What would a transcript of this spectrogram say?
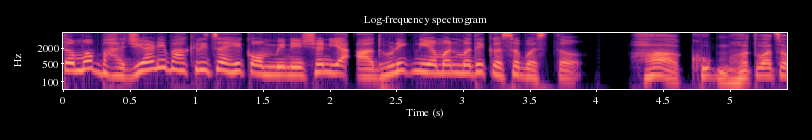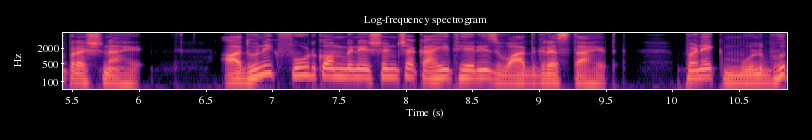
तर मग भाजी आणि भाकरीचं हे कॉम्बिनेशन या आधुनिक नियमांमध्ये कसं बसतं? हा खूप महत्त्वाचा प्रश्न आहे. आधुनिक फूड कॉम्बिनेशनच्या काही थिअरीज वादग्रस्त आहेत पण एक मूलभूत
